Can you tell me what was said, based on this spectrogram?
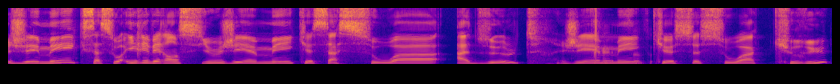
j'ai aimé que ça soit irrévérencieux, j'ai aimé que ça soit adulte, j'ai aimé que ce soit cru,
